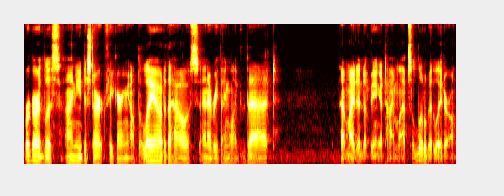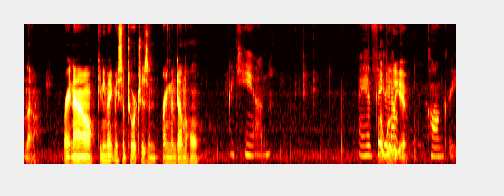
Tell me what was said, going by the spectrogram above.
Regardless, I need to start figuring out the layout of the house and everything like that. That might end up being a time lapse a little bit later on, though. Right now, can you make me some torches and bring them down the hole? I can. I have What figured will out you? concrete.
